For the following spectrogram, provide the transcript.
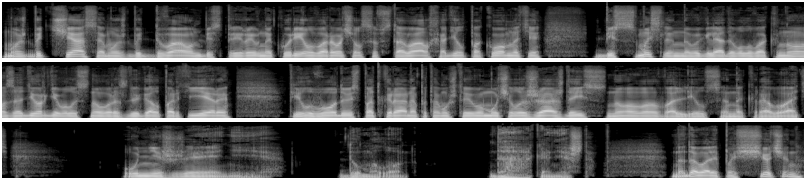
Может быть, час, а может быть, два он беспрерывно курил, ворочался, вставал, ходил по комнате, бессмысленно выглядывал в окно, задергивал и снова раздвигал портьеры, пил воду из-под крана, потому что его мучила жажда, и снова валился на кровать. «Унижение», — думал он. «Да, конечно. Надавали пощечин,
